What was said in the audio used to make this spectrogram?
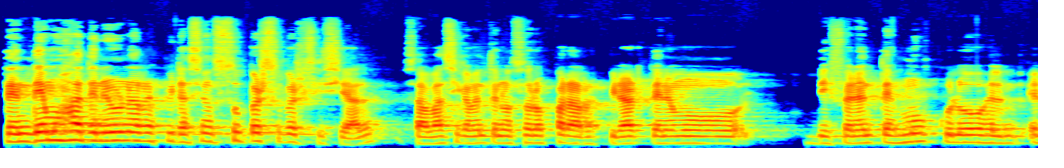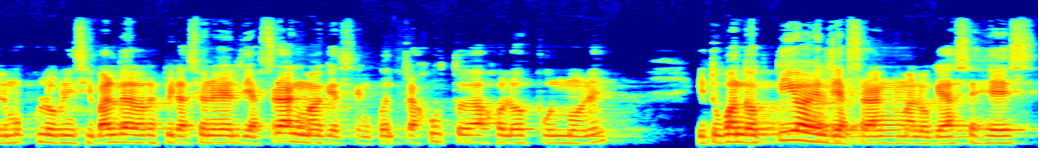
Tendemos a tener una respiración súper superficial, o sea, básicamente nosotros para respirar tenemos diferentes músculos. El, músculo principal de la respiración es el diafragma, que se encuentra justo debajo de los pulmones. Y tú cuando activas el diafragma lo que haces es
